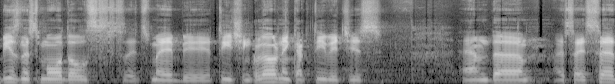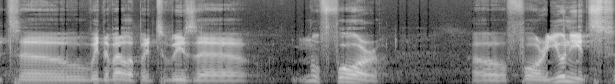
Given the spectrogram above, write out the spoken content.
business models, It may be teaching learning activities. And uh, as I said, uh, we develop it with no, four, four units,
